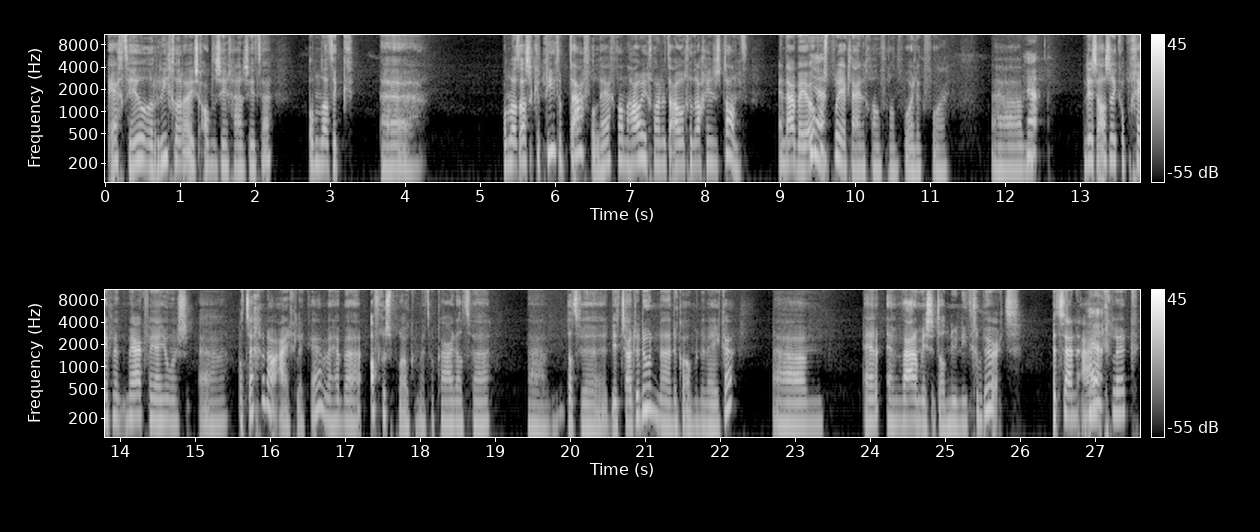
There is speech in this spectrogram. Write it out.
echt heel rigoureus anders in gaan zitten. Omdat ik. Uh, omdat als ik het niet op tafel leg, dan hou je gewoon het oude gedrag in stand. En daar ben je ook als projectleider gewoon verantwoordelijk voor. Um, ja. Dus als ik op een gegeven moment merk van ja jongens, uh, wat zeggen we nou eigenlijk? Hè? We hebben afgesproken met elkaar dat we, uh, dat we dit zouden doen uh, de komende weken. Um, en, en, waarom is het dan nu niet gebeurd? Het zijn eigenlijk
